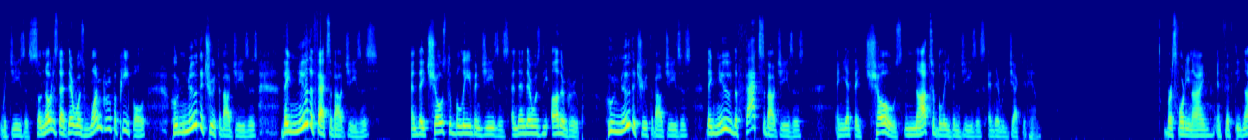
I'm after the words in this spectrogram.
with Jesus. So notice that there was one group of people who knew the truth about Jesus, they knew the facts about Jesus, and they chose to believe in Jesus. And then there was the other group who knew the truth about Jesus, they knew the facts about Jesus, and yet they chose not to believe in Jesus and they rejected him. Verse 49 and 50, uh,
